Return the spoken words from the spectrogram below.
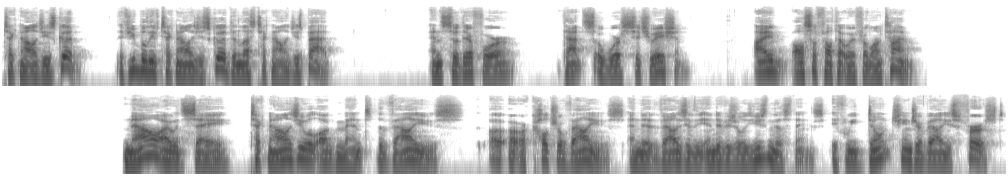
technology is good. If you believe technology is good, then less technology is bad. And so therefore, that's a worse situation. I also felt that way for a long time. Now I would say technology will augment the values, uh, our cultural values and the values of the individual using those things. If we don't change our values first,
